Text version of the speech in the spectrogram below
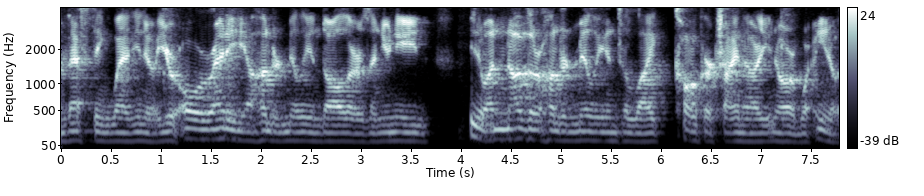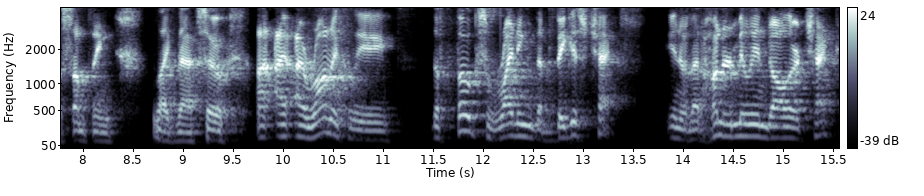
investing when you know you're already a hundred million dollars and you need you know another hundred million to like conquer China, you know, or you know something like that. So, I, ironically, the folks writing the biggest checks, you know, that hundred million dollar check,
